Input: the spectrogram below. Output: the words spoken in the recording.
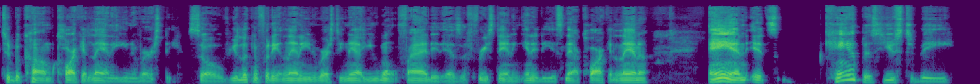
to become Clark Atlanta University. So if you're looking for the Atlanta University now, you won't find it as a freestanding entity. It's now Clark Atlanta, and its campus used to be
